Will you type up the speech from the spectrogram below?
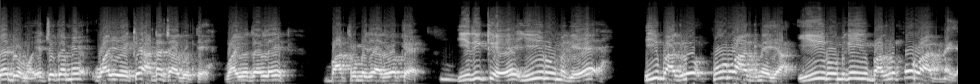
ಬೆಡ್ರೂಮ್ ಹೆಚ್ಚು ಕಮ್ಮಿ ವಾಯುವ್ಯಕ್ಕೆ ಅಟ್ಯಾಚ್ ಆಗುತ್ತೆ. ವಾಯುದಲ್ಲಿ ಬಾತ್ರೂಮ್ ಇದೆ ಅದು ಓಕೆ ಇದಕ್ಕೆ ಈ ರೂಮ್ಗೆ ಈ ಬಾಗಿಲು ಪೂರ್ವ ಆಗ್ನೇಯ. ಈ ರೂಮ್ಗೆ ಈ ಬಾಗಿಲು ಪೂರ್ವ ಆಗ್ನೇಯ.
